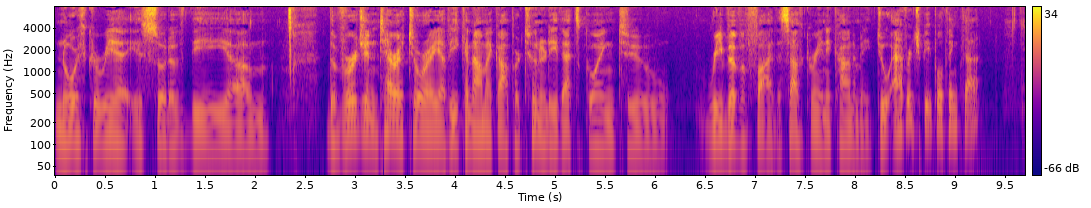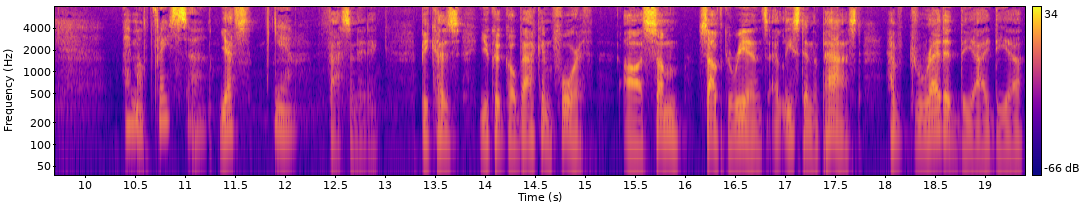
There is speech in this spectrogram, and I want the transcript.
North Korea is sort of the um, the virgin territory of economic opportunity that's going to revivify the South Korean economy? Do average people think that? I'm afraid so. Yes. Yeah. Fascinating, because you could go back and forth. Uh, some South Koreans, at least in the past, have dreaded the idea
